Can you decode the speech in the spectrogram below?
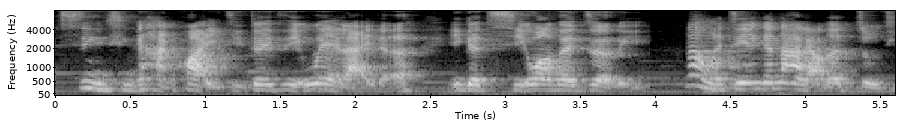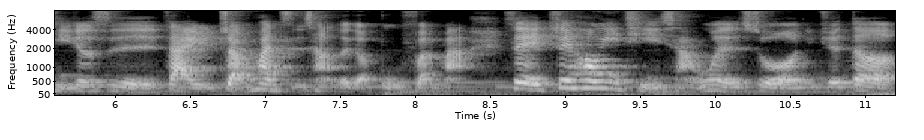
信心喊话，以及对自己未来的一个期望在这里。那我们今天跟大家聊的主题就是在于转换职场这个部分嘛，所以最后一题想问说，你觉得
